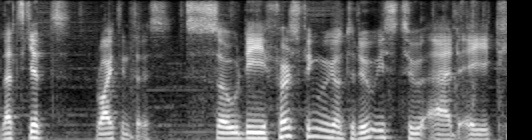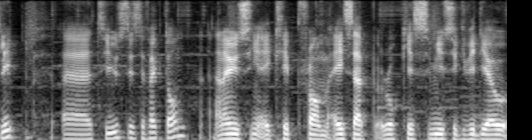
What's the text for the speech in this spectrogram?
let's get right into this. So the first thing we're going to do is to add a clip uh, to use this effect on. And I'm using a clip from ASAP Rocky's music video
